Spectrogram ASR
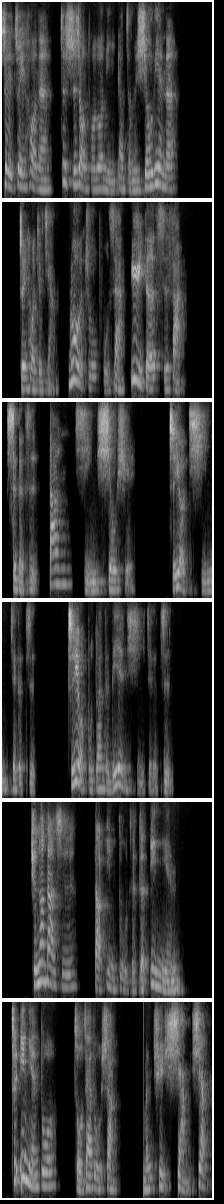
所以最后呢，这十种陀罗尼要怎么修炼呢？最后就讲：若诸菩萨欲得此法，四个字，当勤修学。只有勤这个字，只有不断的练习这个字。玄奘大师到印度的这一年，这一年多走在路上，我们去想象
